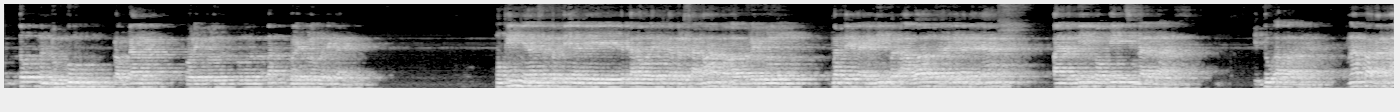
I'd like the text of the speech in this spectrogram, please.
untuk mendukung program kurikulum kurikulum merdeka. Mungkin yang seperti yang diketahui oleh kita bersama bahwa kurikulum merdeka ini berawal dari adanya pandemi COVID-19. Itu awalnya. Kenapa? Karena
